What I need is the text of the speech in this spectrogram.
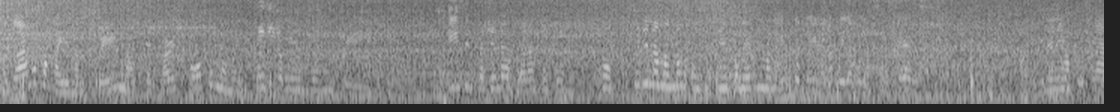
nag-ano ba kayo ng tray? Mastercard? Oo, kung may price pa rin siya ng tray. Isip pa siya lang, parang ko. Oh, pwede naman ma'am kung gusto niyo pa meron man na ito ngayon available sa sales. Ginanayang ko siya.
